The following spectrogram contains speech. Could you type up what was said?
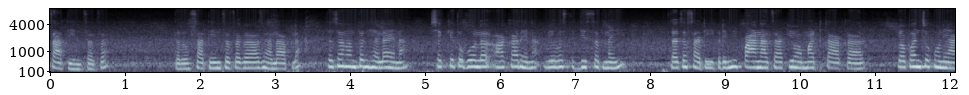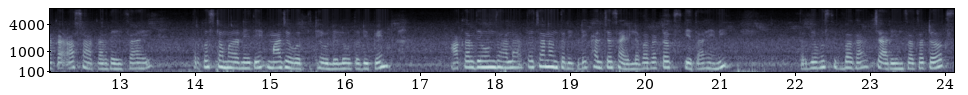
सात इंचाचा. तर सात इंचाचा गळा झाला आपला. त्याच्यानंतर ह्याला आहे ना शक्यतो गोल आकार आहे ना व्यवस्थित दिसत नाही. त्याच्यासाठी इकडे मी पानाचा किंवा मटका आकार किंवा पंचकोनी आकार असा आकार द्यायचा आहे. तर कस्टमरने ते माझ्यावरती ठेवलेलं होतं डिपेंड आकार देऊन झाला. त्याच्यानंतर इकडे खालच्या साईडला बघा टक्स घेत आहे मी. तर व्यवस्थित बघा चार इंचाचा टक्स.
